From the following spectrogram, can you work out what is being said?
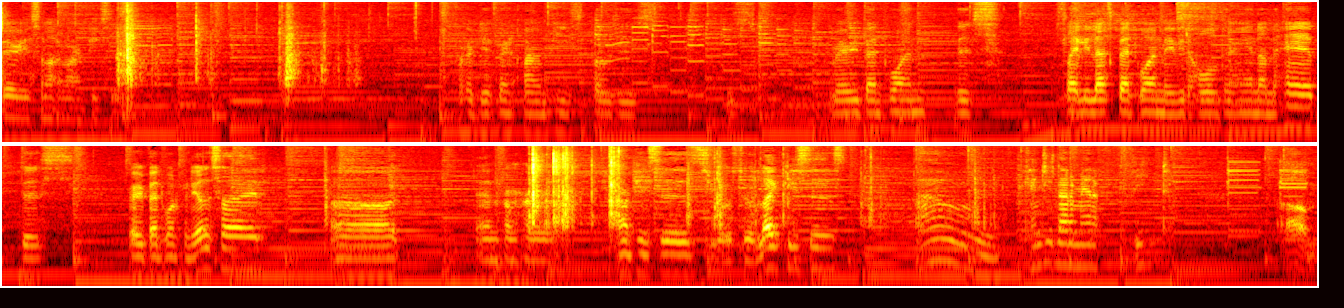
various amount of arm pieces. For her different arm piece poses, this very bent one, this slightly less bent one, maybe to hold her hand on the hip, this very bent one from the other side. Uh, and from her arm pieces, she goes to her leg pieces. Oh, Kenji's not a man of feet. Um,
